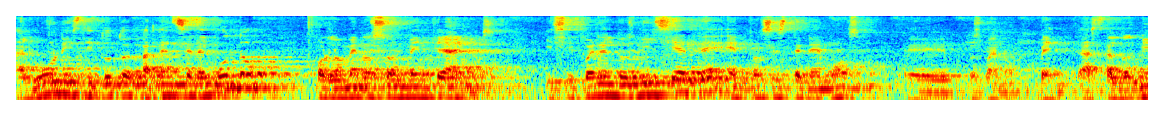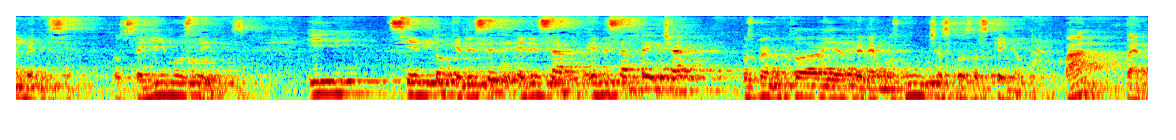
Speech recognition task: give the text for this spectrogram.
algún instituto de patentes en el mundo, por lo menos son 20 años. Y si fue en el 2007, entonces tenemos, eh, pues bueno, hasta el 2027. Entonces seguimos libres. Y siento que en, ese, en, esa, en esa fecha, pues bueno, todavía tenemos muchas cosas que innovar, ¿va? Bueno,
